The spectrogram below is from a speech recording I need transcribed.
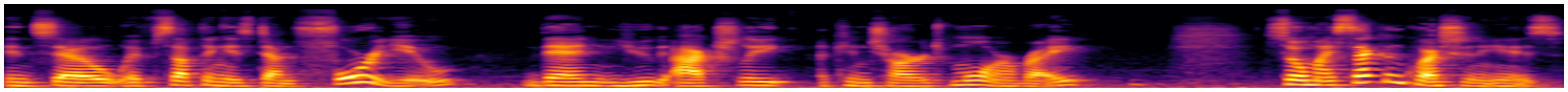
And so if something is done for you then you actually can charge more right? So my second question is,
